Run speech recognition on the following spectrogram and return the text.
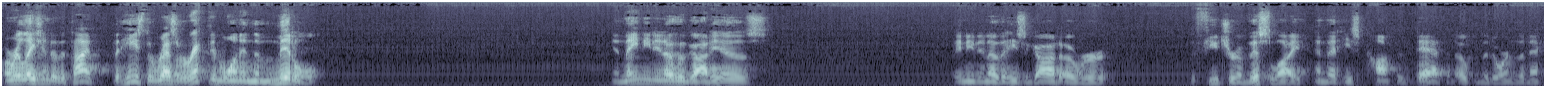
in relation to the time, but he's the resurrected one in the middle. And they need to know who God is. They need to know that he's a God over the future of this life and that he's conquered death and opened the door into the next.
